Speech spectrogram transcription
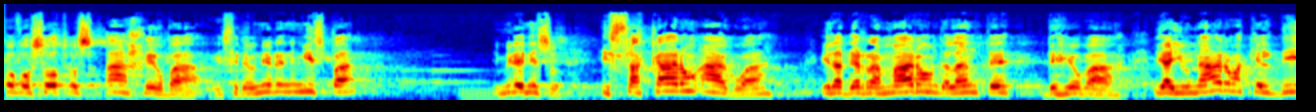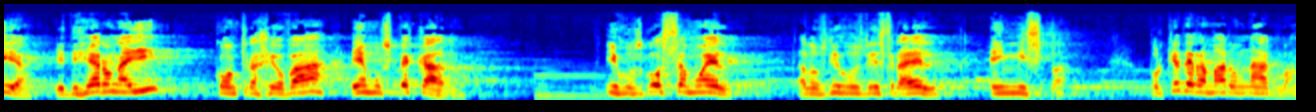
por vosotros a Jehová. Y se reunieron en Mizpa y miren eso, y sacaron agua y la derramaron delante de Jehová. Y ayunaron aquel día y dijeron ahí, contra Jehová hemos pecado. Y juzgó Samuel a los hijos de Israel en Mizpa. ¿Por qué derramaron agua?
